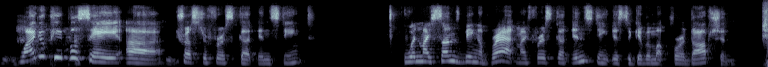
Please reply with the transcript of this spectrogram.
Why do people say uh, trust your first gut instinct? When my son's being a brat, my first gut instinct is to give him up for adoption.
